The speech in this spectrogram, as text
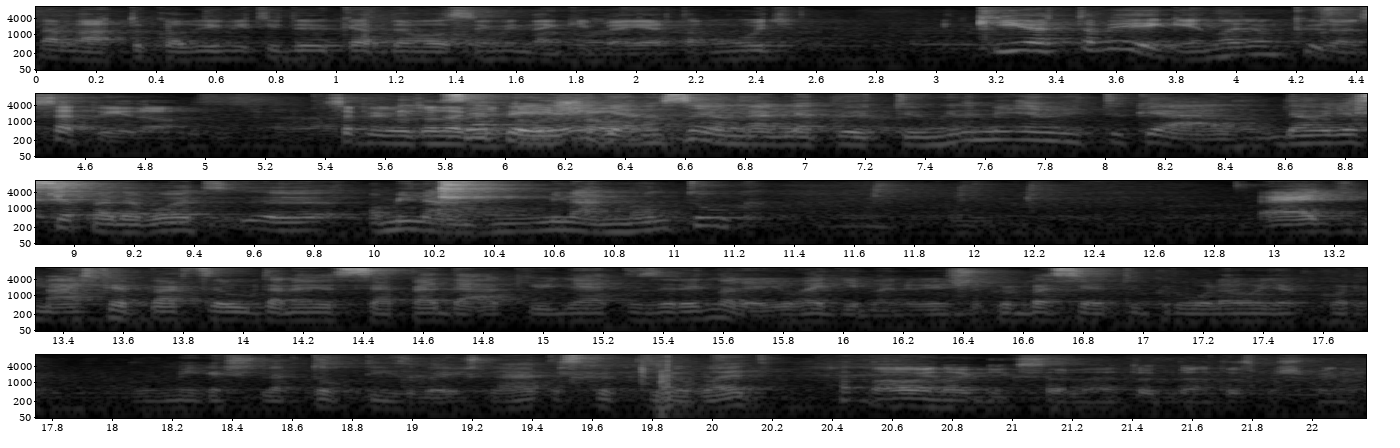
nem láttuk a limit időket, de valószínűleg mindenki beért amúgy. Ki jött a végén? Nagyon külön. Szepéda. Szepéda volt a legutolsó. igen, azt nagyon meglepődtünk, de mi nem hittük el. De hogy a Szepede volt, a Milán, Milán mondtuk, egy, másfél perccel utána össze pedál ki, ugye hát azért egy nagyon jó hegyi menő, és akkor beszéltünk róla, hogy akkor még esetleg top 10-be is lehet, ez tök jó volt. Hát na, olyan nagy gigszer lehetett bent, ez most még nem,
